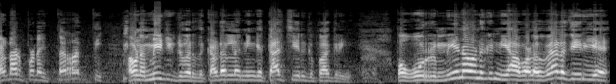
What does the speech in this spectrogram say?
கடற்படை திரத்தி அவனை மீட்டிட்டு வருது. கடல்ல நீங்க காட்சி இருக்கு பாக்குறீங்க. இப்போ ஒரு மீனவனுக்கு நீ அவ்வளவு வேலை செய்ய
